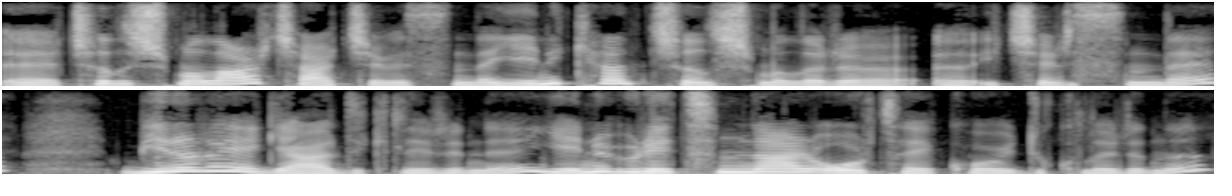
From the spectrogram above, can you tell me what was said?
e, çalışmalar çerçevesinde yeni kent çalışmaları e, içerisinde bir araya geldiklerini, yeni üretimler ortaya koyduklarını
